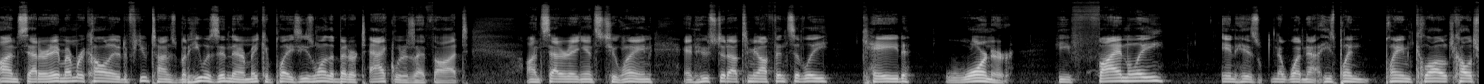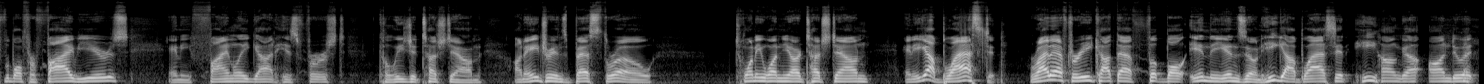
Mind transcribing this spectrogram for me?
on Saturday. I remember calling it a few times, but he was in there making plays. He's one of the better tacklers, I thought, on Saturday against Tulane. And who stood out to me offensively? Cade Warner. He finally in his what now? He's playing playing college, college football for five years, and he finally got his first collegiate touchdown on Adrian's best throw, 21 yard touchdown, and he got blasted. Right after he caught that football in the end zone, he got blasted. He hung onto it,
